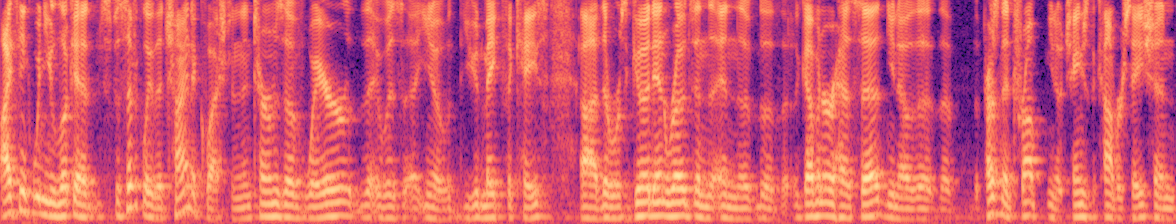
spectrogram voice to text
I think when you look at specifically the China question in terms of where it was, uh, you know, you could make the case uh, there was good inroads, and, and the, the, the, governor has said, you know, the, the, the, President Trump, you know, changed the conversation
